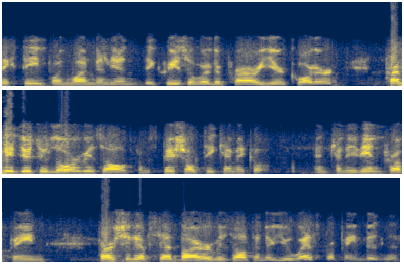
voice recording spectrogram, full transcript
16.1 million decrease over the prior year quarter, primarily due to lower results from specialty chemical and Canadian propane, partially offset by our result in the U.S. propane business.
